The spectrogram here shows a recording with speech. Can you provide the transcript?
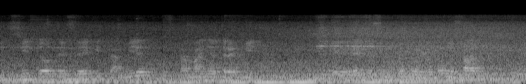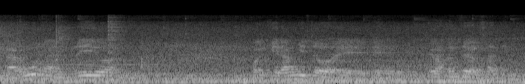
el cito FX también, tamaño 3000. Eh, este es un combo que lo puedo usar en laguna, en río, en cualquier ámbito, eh, es bastante versátil.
